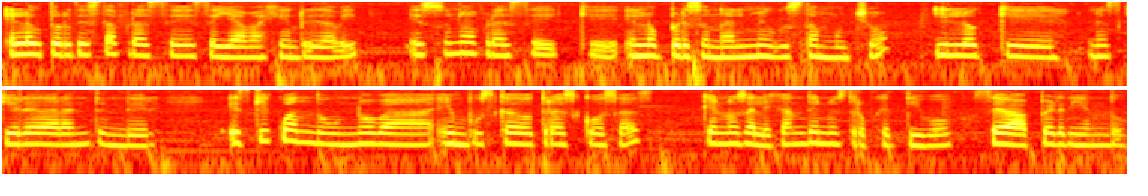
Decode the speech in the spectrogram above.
El autor de esta frase se llama Henry David. Es una frase que en lo personal me gusta mucho y lo que nos quiere dar a entender es que cuando uno va en busca de otras cosas que nos alejan de nuestro objetivo, se va perdiendo.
